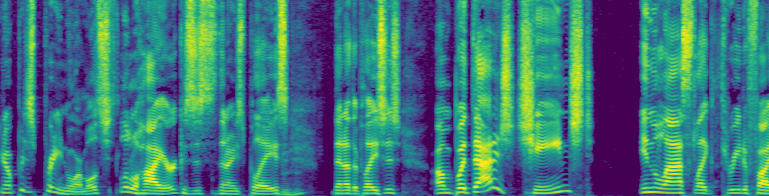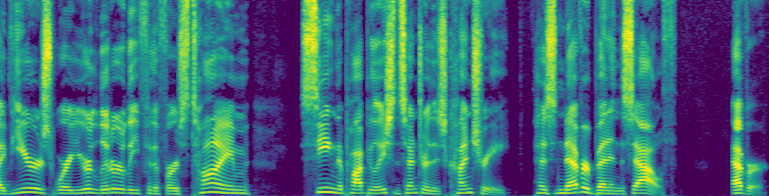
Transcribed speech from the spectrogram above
know, pretty, pretty normal. It's just a little higher because this is a nice place Mm-hmm. than other places. Um, but that has changed in the last like three to five years, where you're literally for the first time seeing the population center of this country has never been in the South, ever,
